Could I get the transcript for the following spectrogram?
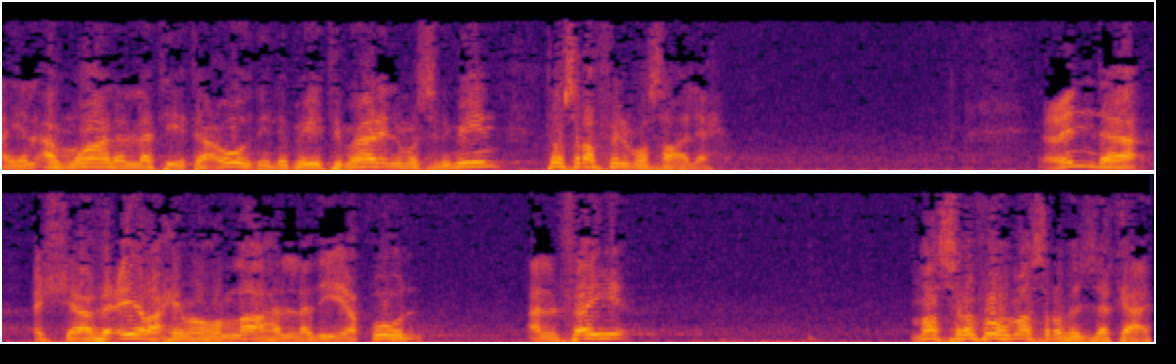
أي الأموال التي تعود لبيت مال المسلمين تصرف في المصالح. عند الشافعي رحمه الله الذي يقول الفيء مصرفه مصرف الزكاة.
